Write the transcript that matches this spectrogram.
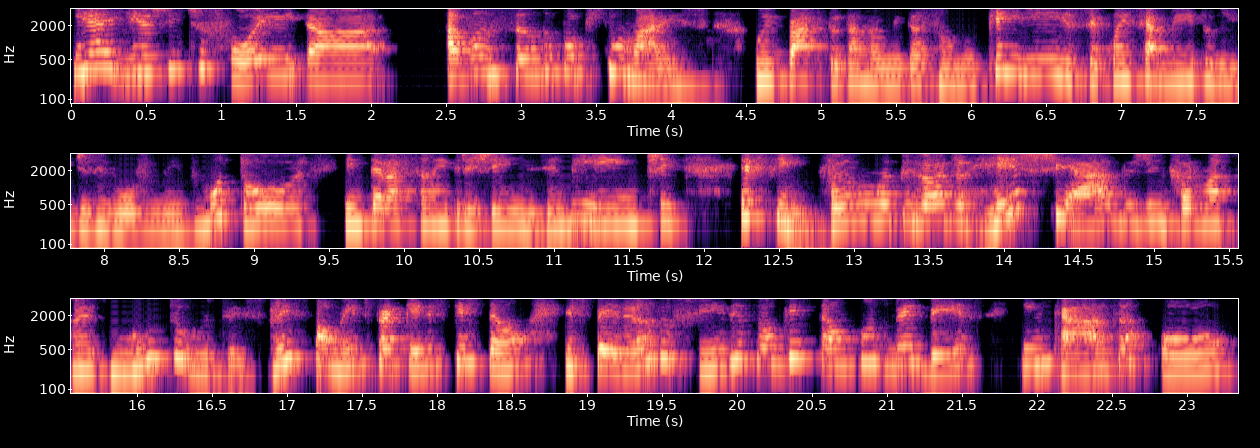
E aí a gente foi ah, avançando um pouquinho mais. O impacto da amamentação no QI, o sequenciamento do desenvolvimento motor, interação entre genes e ambiente. Enfim, foi um episódio recheado de informações muito úteis, principalmente para aqueles que estão esperando filhos ou que estão com os bebês em casa ou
